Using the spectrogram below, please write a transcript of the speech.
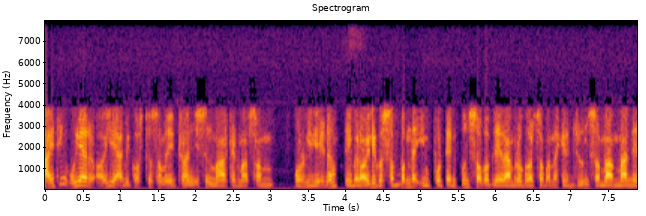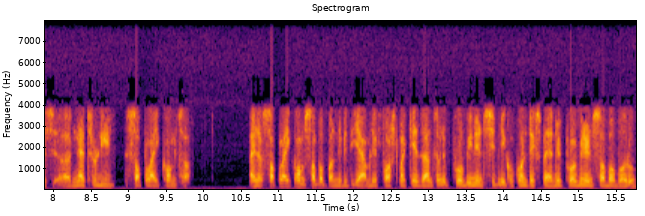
I think we are अहिले हामी कस्तो समय ट्रान्जिसन मार्केटमा छौँ ओर्ली होइन? त्यही भएर अहिलेको सबभन्दा इम्पोर्टेन्ट कुन सबबले राम्रो गर्छ भन्दाखेरि जुन समयमा नेच नेचुरली सप्लाई कम छ। होइन सप्लाई कम सबब भन्ने बित्तिकै हामीले फर्स्टमा के जान्छौँ भने प्रोभिनेन्ट सिडनीको कन्टेक्समा हेर्ने प्रोभिनेन्ट सबबहरू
